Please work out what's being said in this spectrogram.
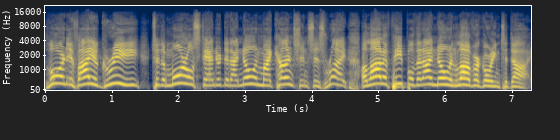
Lord, if I agree to the moral standard that I know in my conscience is right, a lot of people that I know and love are going to die.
